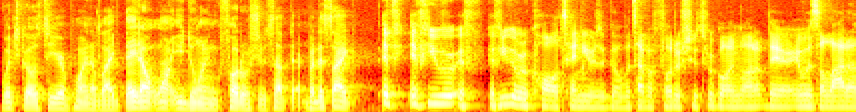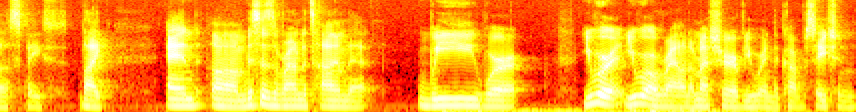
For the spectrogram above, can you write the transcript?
which goes to your point of like they don't want you doing photo shoots up there. But it's like, if if you were if if you can recall 10 years ago what type of photo shoots were going on up there it was a lot of space like and um this is around the time that we were you were you were around i'm not sure if you were in the conversation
